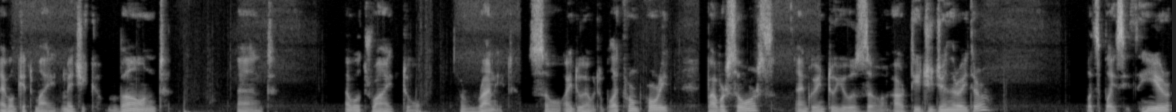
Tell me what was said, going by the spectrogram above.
I will get my magic wand and I will try to run it. So I do have the platform for it, power source. I'm going to use the RTG generator. Let's place it here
